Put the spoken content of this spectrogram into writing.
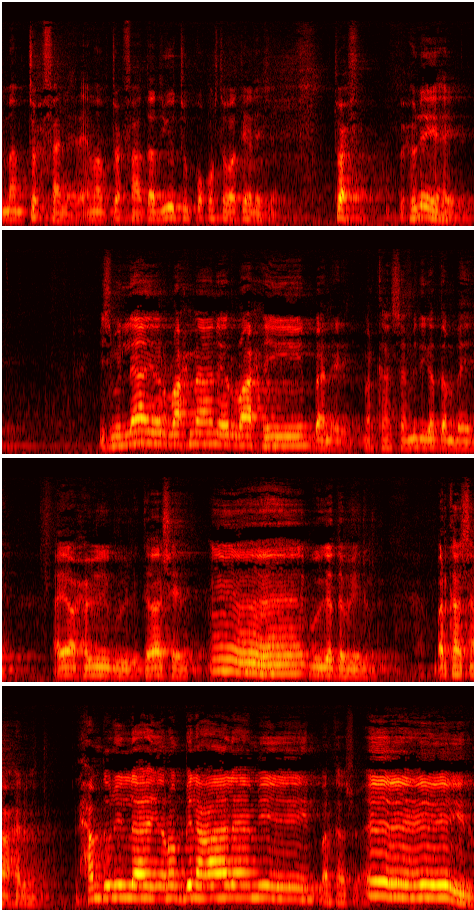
imaam tuxfa yidhaha imaam tuxfa haddaad youtube ku qorto waa ka helaysaa tuxfa wuxuu leeyahay bismi illaahi araxmaani araxiim baan idhi markaasaa mid iga dambeeya ayaa yidhi buu yidhi gadaasheeda buu iga daba yidhi markaasaa dhihi alxamdu lilaahi rabbi alcaalamiin markaasuu yidhi.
